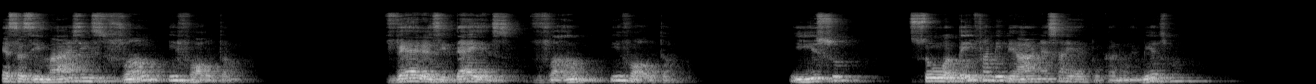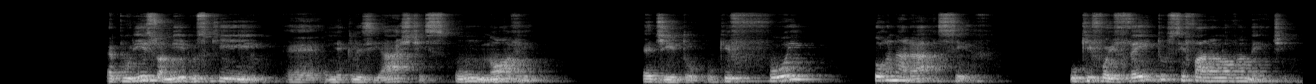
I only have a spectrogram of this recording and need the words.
Essas imagens vão e voltam. Velhas ideias vão e voltam. E isso soa bem familiar nessa época, não é mesmo? É por isso, amigos, que é, em Eclesiastes 1, 9, é dito: o que foi, tornará a ser. O que foi feito se fará novamente.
